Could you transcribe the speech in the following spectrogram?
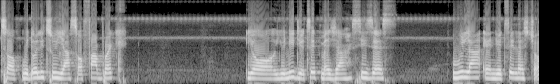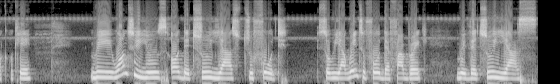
top with only two yards of fabric. Your you need your tape measure, scissors, ruler and your tailor's chalk, okay? We want to use all the two yards to fold. So we are going to fold the fabric with the two yards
